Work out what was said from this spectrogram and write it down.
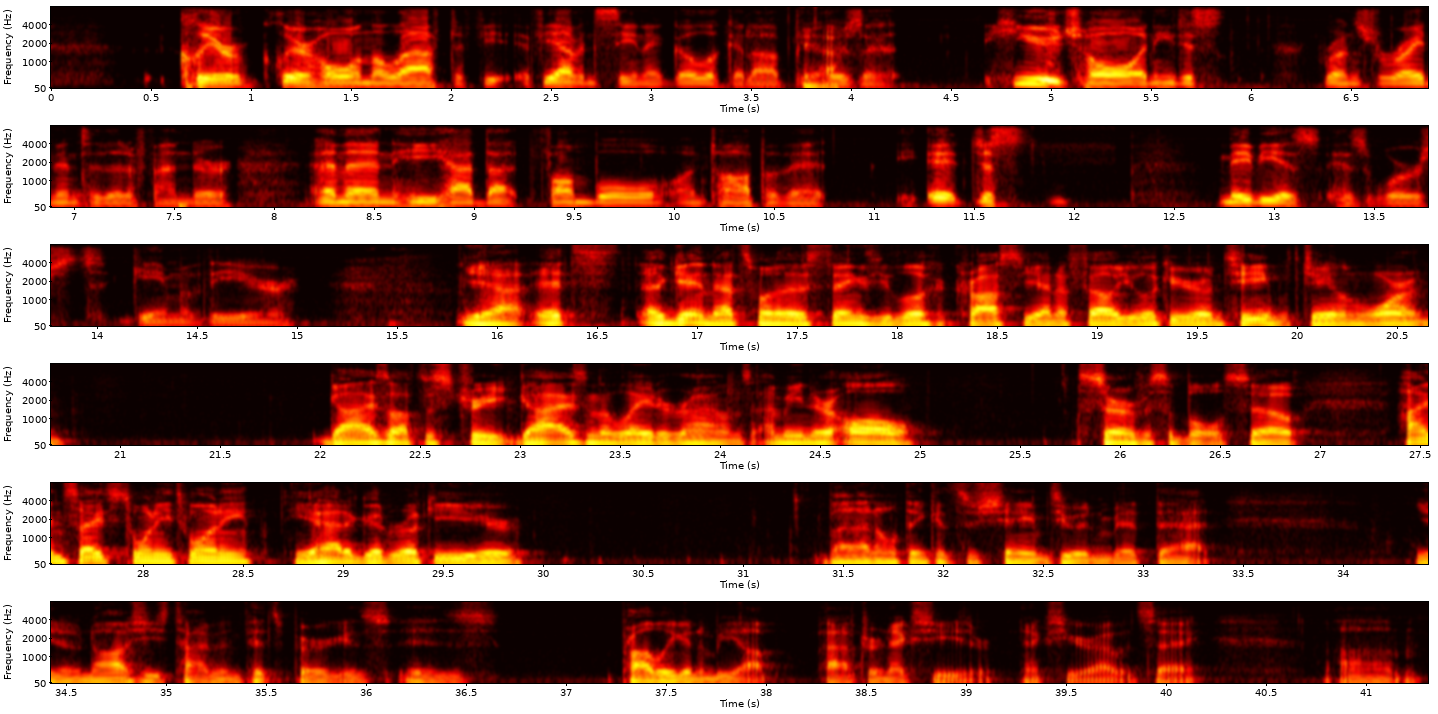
clear clear hole in the left. If you if you haven't seen it, go look it up. Yeah. There's a huge hole, and he just runs right into the defender. And then he had that fumble on top of it. It just maybe his his worst game of the year. Yeah, it's again that's one of those things you look across the NFL. You look at your own team with Jaylen Warren, guys off the street, guys in the later rounds. I mean, they're all serviceable. So hindsight's twenty twenty. He had a good rookie year, but I don't think it's a shame to admit that you know Najee's time in Pittsburgh is is probably going to be up after next year. Next year, I would say. Um,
